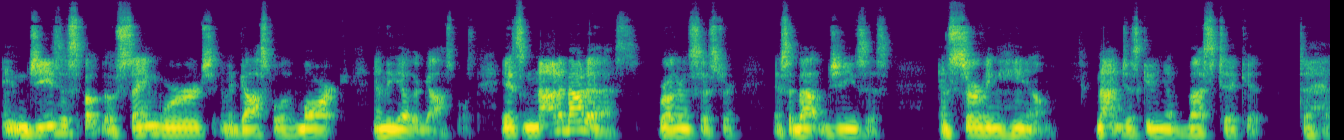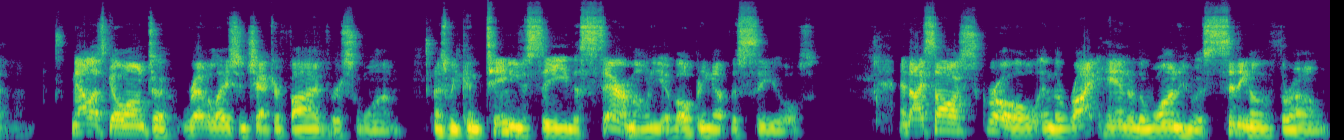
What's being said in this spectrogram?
And Jesus spoke those same words in the Gospel of Mark and the other Gospels. It's not about us, brother and sister. It's about Jesus and serving Him, not just getting a bus ticket to heaven. Now let's go on to Revelation chapter 5, verse 1, as we continue to see the ceremony of opening up the seals. And I saw a scroll in the right hand of the one who was sitting on the throne.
